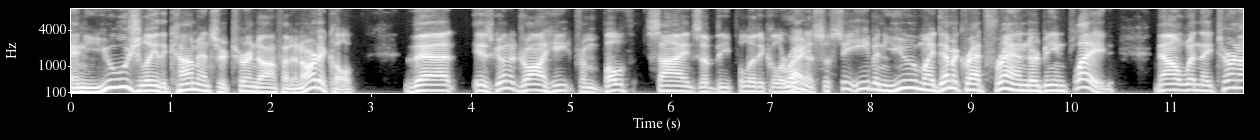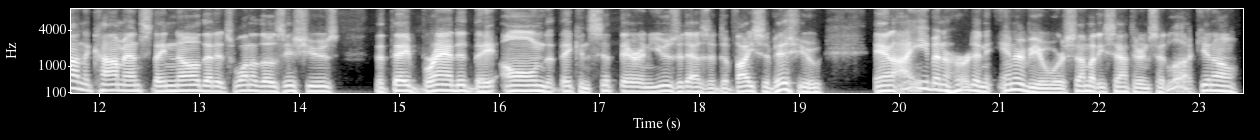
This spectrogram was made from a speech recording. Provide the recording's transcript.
And usually the comments are turned off on an article that is going to draw heat from both sides of the political arena. Right. So, see, even you, my Democrat friend, are being played. Now, when they turn on the comments, they know that it's one of those issues that they branded, they own, that they can sit there and use it as a divisive issue. And I even heard an interview where somebody sat there and said, Look, you know,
